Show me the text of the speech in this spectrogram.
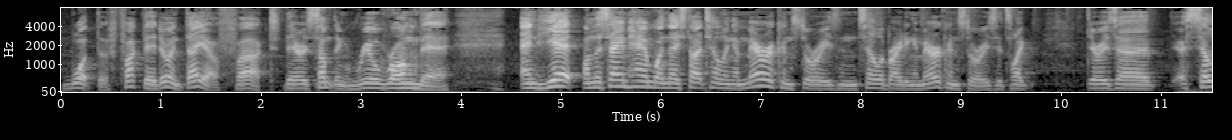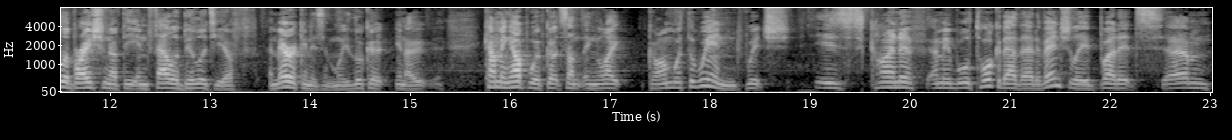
what the fuck they're doing. They are fucked. There is something real wrong there. And yet, on the same hand, when they start telling American stories and celebrating American stories, it's like there is a, a celebration of the infallibility of Americanism. We look at, you know, coming up, we've got something like Gone with the Wind, which is kind of, I mean, we'll talk about that eventually, but it's um,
